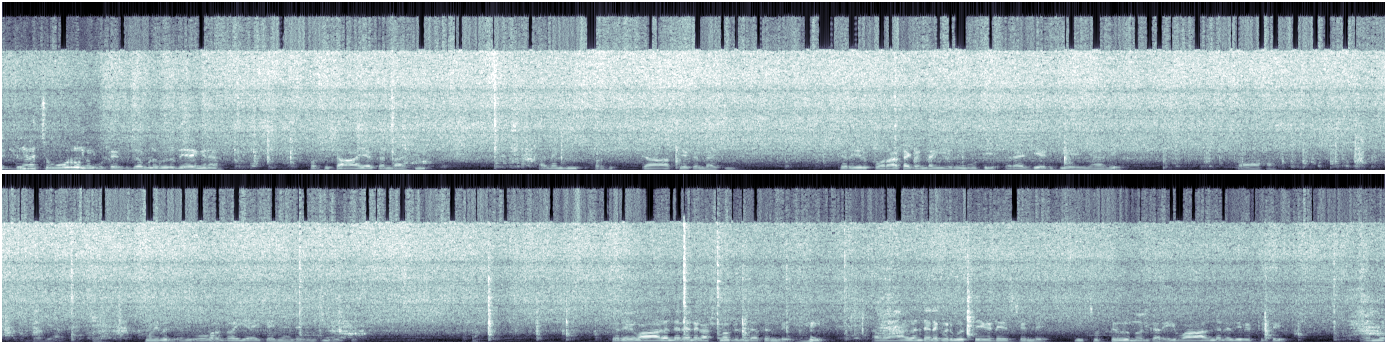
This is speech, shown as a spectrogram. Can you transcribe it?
ഇതിങ്ങനെ ചോറൊന്നും കൂട്ടരുത്. ഇത് നമ്മൾ വെറുതെ ഇങ്ങനെ കുറച്ച് ചായ ഒക്കെ ഉണ്ടാക്കി അല്ലെങ്കിൽ കുറച്ച് ചാപ്പിയൊക്കെ ഉണ്ടാക്കി ചെറിയൊരു പൊറാട്ടയൊക്കെ ഉണ്ടെങ്കിൽ ഇതും കൂട്ടി ഒരു അടി അടിച്ച് കഴിഞ്ഞാൽ ആഹാ. മുളി മതി. അത് ഓവർ ഡ്രൈ ആയി കഴിഞ്ഞാൽ എന്റെ രുചി വെക്കും ചെറിയൊരു വാഴന്റെ ഇലേന്റെ കഷ്ണമൊക്കെ ഇതിന്റെ അകത്തുണ്ട്. ആ വാഴന്റെ ഇലക്ക് ഒരു പ്രത്യേക ടേസ്റ്റ് ഉണ്ട്. ഈ ചുട്ട് തിന്നോൽക്കറിയാം ഈ വാഴന്റെ ഇല ഇതിലിട്ടിട്ട് ഒന്ന്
